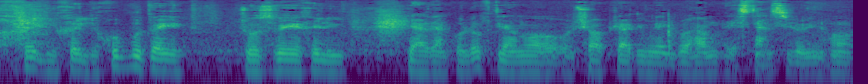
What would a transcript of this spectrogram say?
خیلی خیلی خوب بود و جزوه خیلی گردن کلفتی اما چاپ کردیم با هم استنسیل و اینها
